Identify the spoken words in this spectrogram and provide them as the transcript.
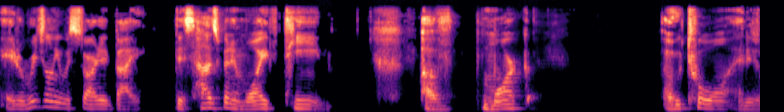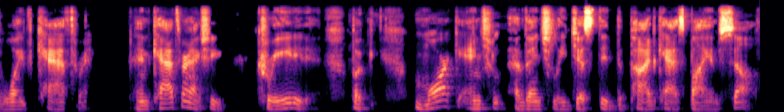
it originally was started by this husband and wife team of Mark O'Toole and his wife Catherine. And Catherine actually created it. But Mark eventually just did the podcast by himself.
